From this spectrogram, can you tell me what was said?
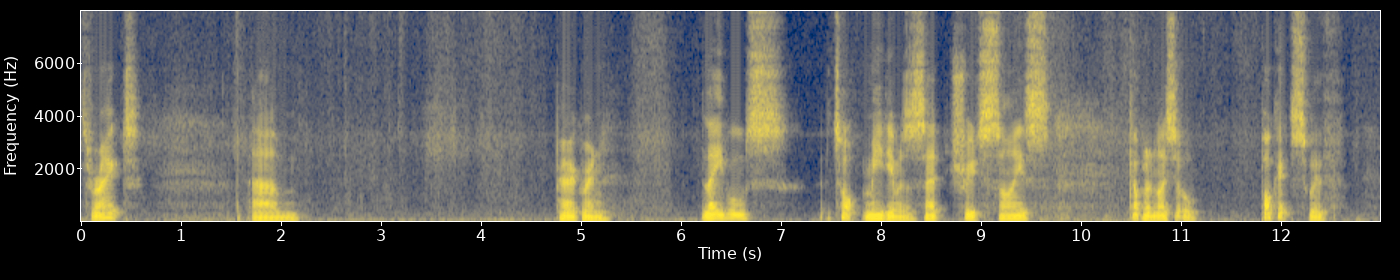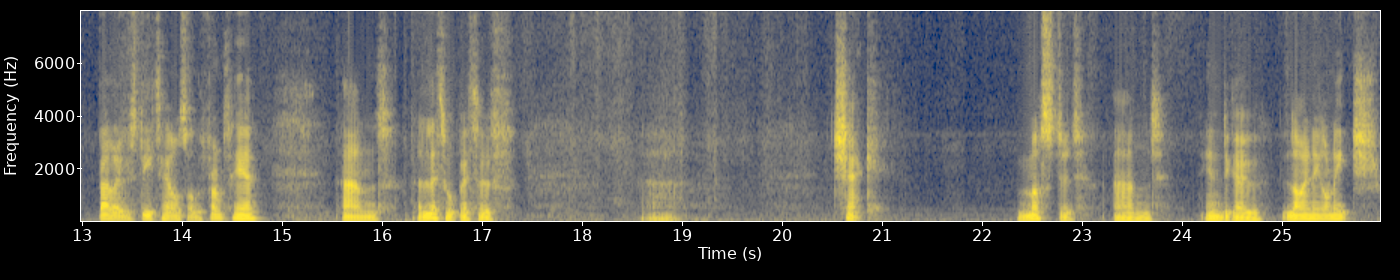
throughout. Um, Peregrine labels. top medium, as I said, true to size. A couple of nice little pockets with bellows details on the front here, and a little bit of uh, check mustard and indigo lining on each.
